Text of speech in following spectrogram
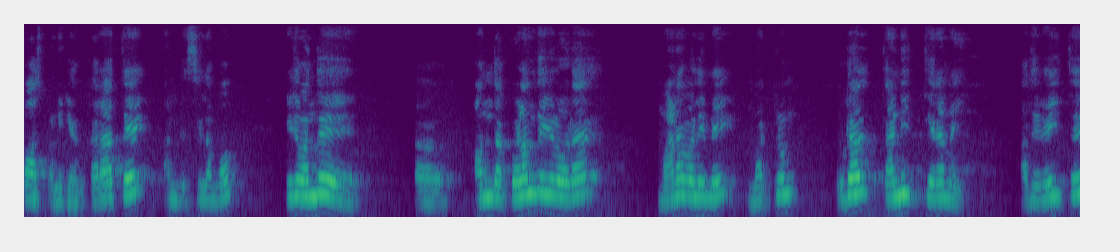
பாஸ் பண்ணிக்காங்க கராத்தே அண்ட் சிலம்பம் இது வந்து அந்த குழந்தைகளோட மன வலிமை மற்றும் உடல் தனித்திறமை அதை வைத்து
